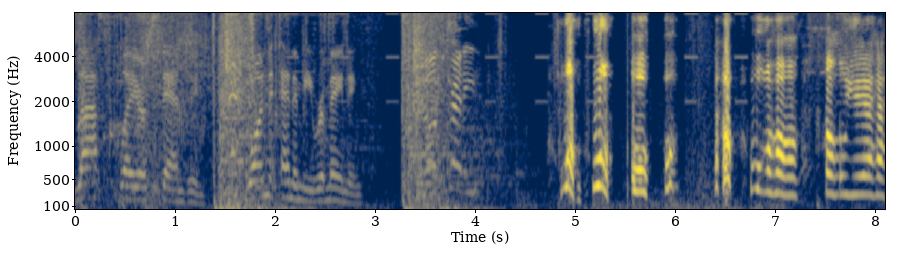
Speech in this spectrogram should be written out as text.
Last player standing. One enemy remaining. Nose ready. Whoa, whoa, oh, oh. Wow. Oh, yeah.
